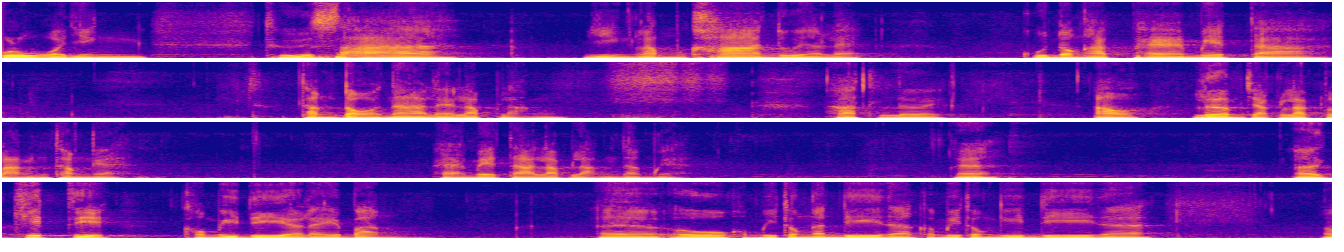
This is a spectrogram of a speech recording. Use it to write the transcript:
กลัวยิ่งถือสายิ่งลำคาญด้วยนั่นแหละ คุณต้องหัดแผ่เมตตา ทั้งต่อหน้าและรับหลัง หัดเลย เอาเริ่มจากรับหลังทำไง แผ่เมตตารับหลังทำไงนะเออคิดสิเขามีดีอะไรบ้าง เออโอ้เขามีตรงนั้นดีนะเขามีตรงนี้ดีนะเอ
